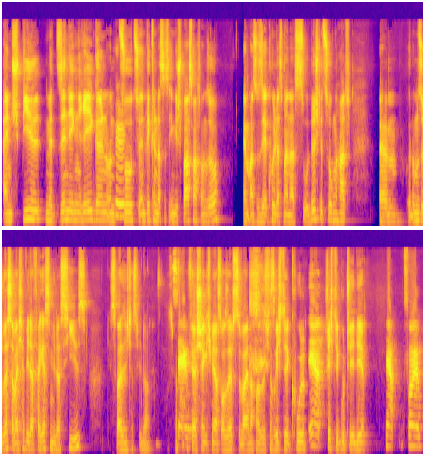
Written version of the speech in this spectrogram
ein Spiel mit sinnigen Regeln und mhm. so zu entwickeln, dass das irgendwie Spaß macht und so. Ähm, also sehr cool, dass man das so durchgezogen hat ähm, und umso besser, weil ich habe wieder vergessen, wie das hieß. Jetzt weiß ich das wieder. Vielleicht schenke ich mir das auch selbst zu Weihnachten. Also ich finde es richtig cool. Ja. Richtig gute Idee. Ja, voll.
